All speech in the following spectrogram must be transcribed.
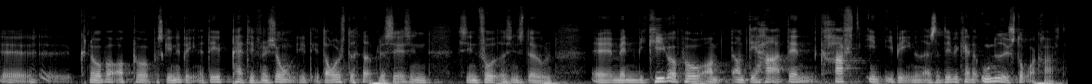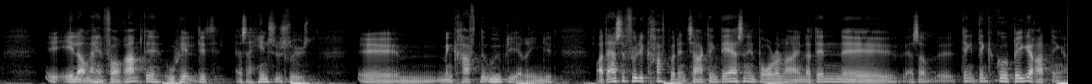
øh, knopper op på, på skinnebenet. Det er per definition et, et dårligt sted at placere sin, sin fod og sin støvle. Øh, men vi kigger på, om, om det har den kraft ind i benet, altså det vi kalder unødig stor kraft, øh, eller om han får ramt det uheldigt, altså hensynsløst, øh, men kraften udbliver rimeligt. Og der er selvfølgelig kraft på den takling. Det er sådan en borderline, og den, øh, altså, øh, den, den kan gå i begge retninger.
